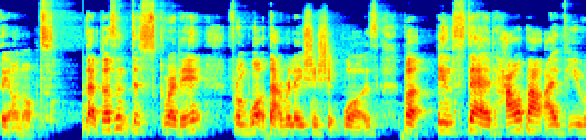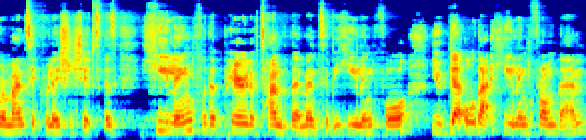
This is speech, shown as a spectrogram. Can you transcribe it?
They are not. That doesn't discredit from what that relationship was, but instead, how about I view romantic relationships as healing for the period of time that they're meant to be healing for? You get all that healing from them,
